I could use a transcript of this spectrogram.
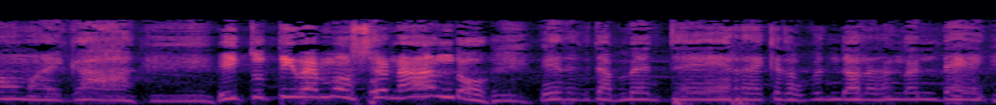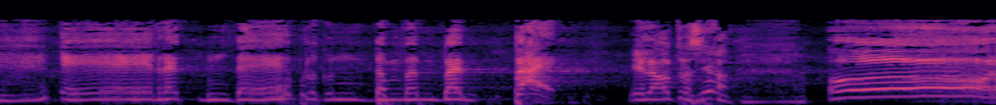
oh my God. Y tú te ibas emocionando. Y la otra decía, oh,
